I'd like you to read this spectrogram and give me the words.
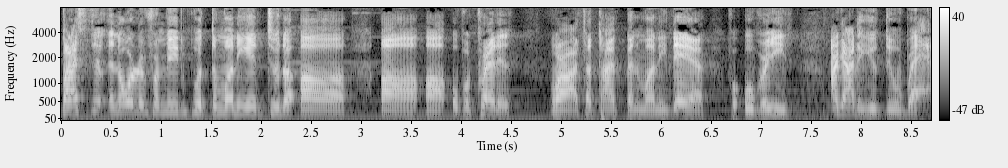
But I still, in order for me to put the money into the uh uh uh Uber credit, or I sometimes spend money there for Uber Eats, I gotta use the Uber.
